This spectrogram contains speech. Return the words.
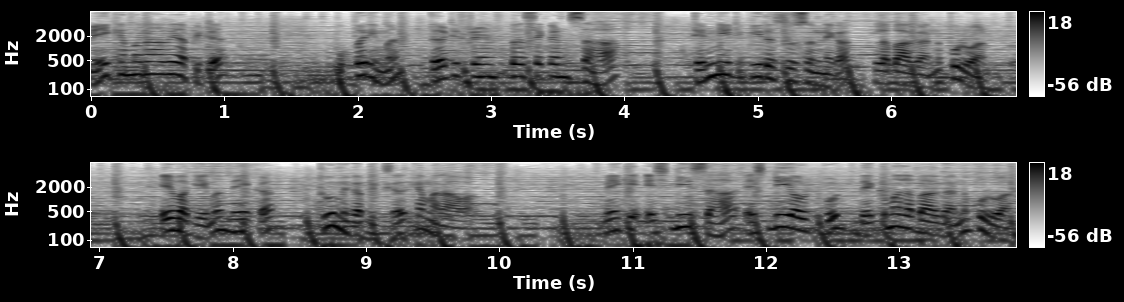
මේ කැමරාවේ අපිට උපරිම 30 ෆ්‍රන්ස් per සකන් සහ 1080p රසුසන් එකක් ලබාගන්න පුළුවන්. ඒ වගේම මේක 2 මෙගපික්සල් කැමරාවක්. මේක HD සහ SD අවට්පුට් දෙකම ලබාගන්න පුළුවන්.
